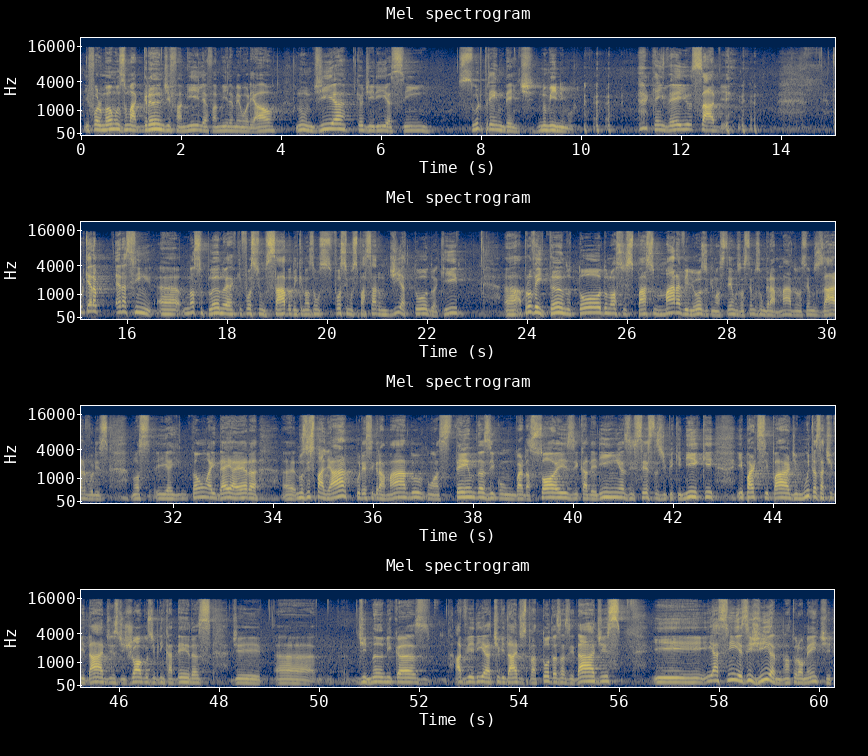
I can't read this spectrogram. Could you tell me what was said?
e formamos uma grande família, família memorial, num dia que eu diria assim, surpreendente, no mínimo. Quem veio sabe. Porque era, era assim, uh, o nosso plano era que fosse um sábado em que nós vamos, fôssemos passar um dia todo aqui, ah, aproveitando todo o nosso espaço maravilhoso que nós temos, nós temos um gramado, nós temos árvores, nós, e então a ideia era ah, nos espalhar por esse gramado com as tendas e com guarda-sóis e cadeirinhas e cestas de piquenique e participar de muitas atividades, de jogos, de brincadeiras, de uh, dinâmicas, haveria atividades para todas as idades, e, e assim exigia, naturalmente,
